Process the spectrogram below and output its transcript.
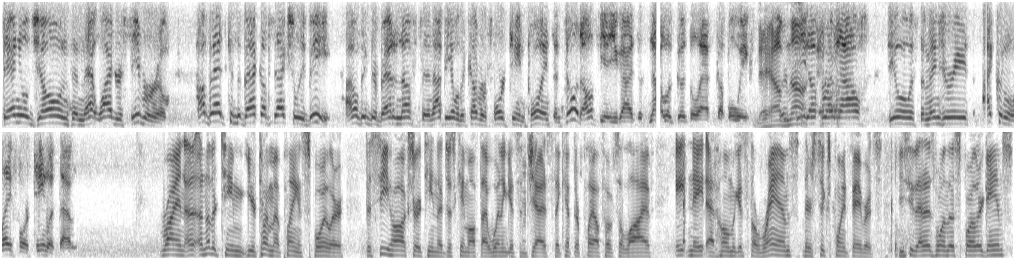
Daniel Jones and that wide receiver room how bad can the backups actually be? I don't think they're bad enough to not be able to cover 14 points. And Philadelphia, you guys, has not looked good the last couple weeks. They have they're not. beat up right now, dealing with some injuries. I couldn't lay 14 with them. Ryan, another team you're talking about playing spoiler. The Seahawks are a team that just came off that win against the Jets. They kept their playoff hopes alive. Eight and eight at home against the Rams. They're six point favorites. You see that as one of those spoiler games?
